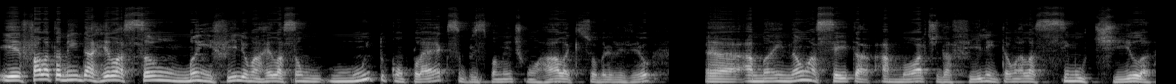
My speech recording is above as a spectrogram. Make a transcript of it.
E fala também da relação mãe e filho, uma relação muito complexa, principalmente com Hala, que sobreviveu. É, a mãe não aceita a morte da filha, então ela se mutila,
